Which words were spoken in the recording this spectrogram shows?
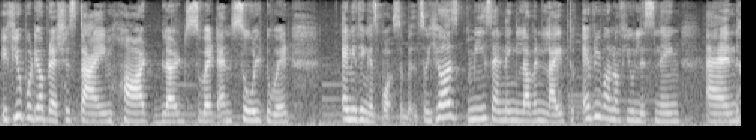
If you put your precious time heart blood sweat and soul to it anything is possible. So here's me sending love and light to every one of you listening. And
